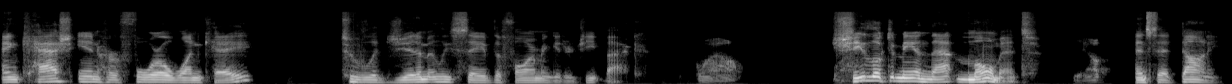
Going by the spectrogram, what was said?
and cash in her 401k to legitimately save the farm and get her Jeep back. Wow. She looked at me in that moment yep. and said, Donnie,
